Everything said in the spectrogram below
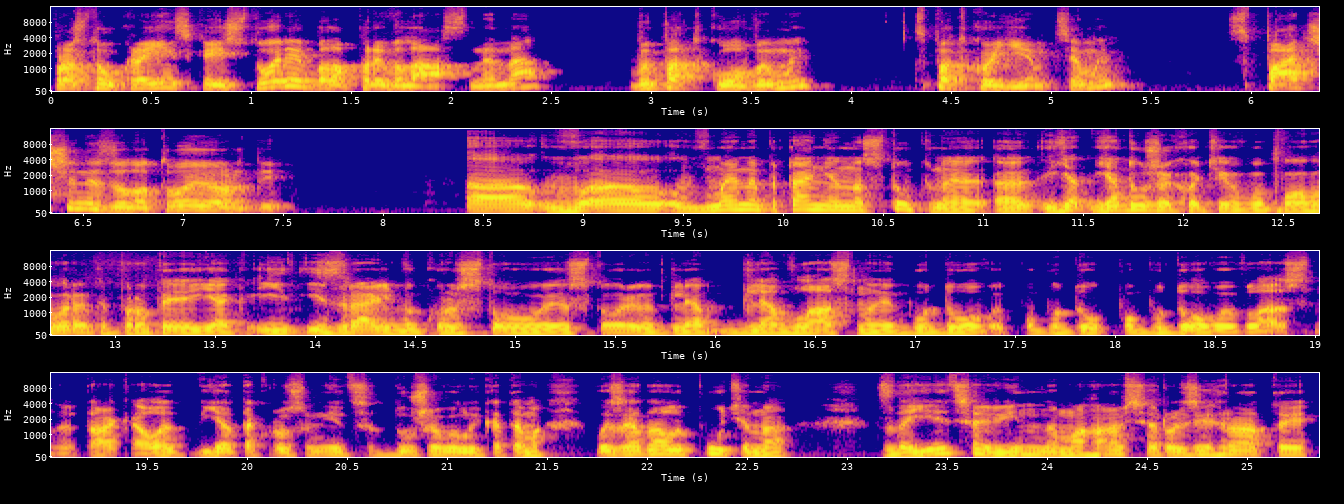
Просто українська історія була привласнена випадковими спадкоємцями спадщини Золотої Орди. В в мене питання наступне. Я я дуже хотів би поговорити про те, як Ізраїль використовує історію для для власної будови, побудови, побудови власної, так але я так розумію, це дуже велика тема. Ви згадали Путіна? Здається, він намагався розіграти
